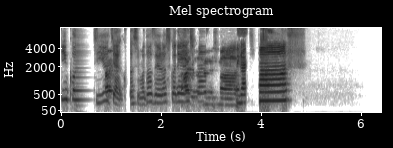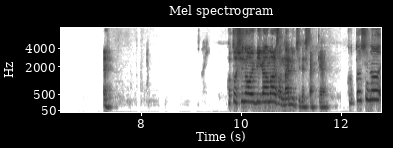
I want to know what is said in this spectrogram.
金庫寺ゆうちゃん、今年もどうぞよろしくお願いします。はい、お願いします。お願いします。今年の指川マラソン何日でしたっけ？今年の、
